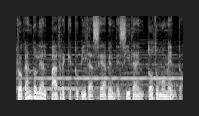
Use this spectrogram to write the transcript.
rogándole al Padre que tu vida sea bendecida en todo momento.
